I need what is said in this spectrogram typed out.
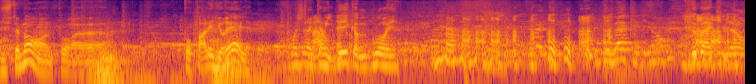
justement, pour, euh, pour parler du réel. Moi j'ai la Ah carte oui, B d'accord. comme bourré. De bac évidemment. De bac évidemment.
